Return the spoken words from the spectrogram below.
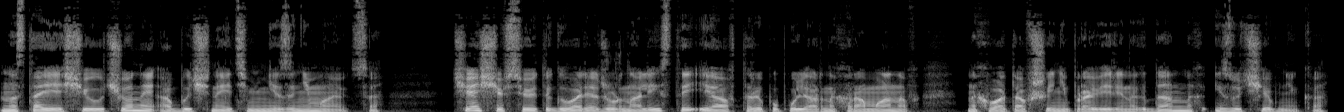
Настоящие ученые обычно этим не занимаются – Чаще все это говорят журналисты и авторы популярных романов, нахватавшие непроверенных данных из учебника.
